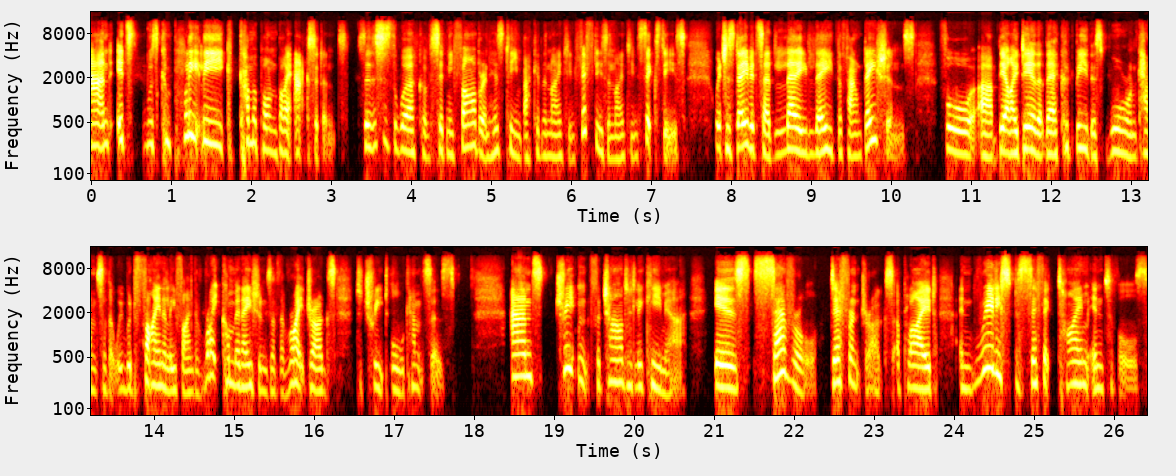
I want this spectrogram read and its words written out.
And it was completely come upon by accident. So this is the work of Sidney Farber and his team back in the 1950s and 1960s, which, as David said, lay, laid the foundations for uh, the idea that there could be this war on cancer, that we would finally find the right combinations of the right drugs to treat all cancers. And treatment for childhood leukemia is several different drugs applied in really specific time intervals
